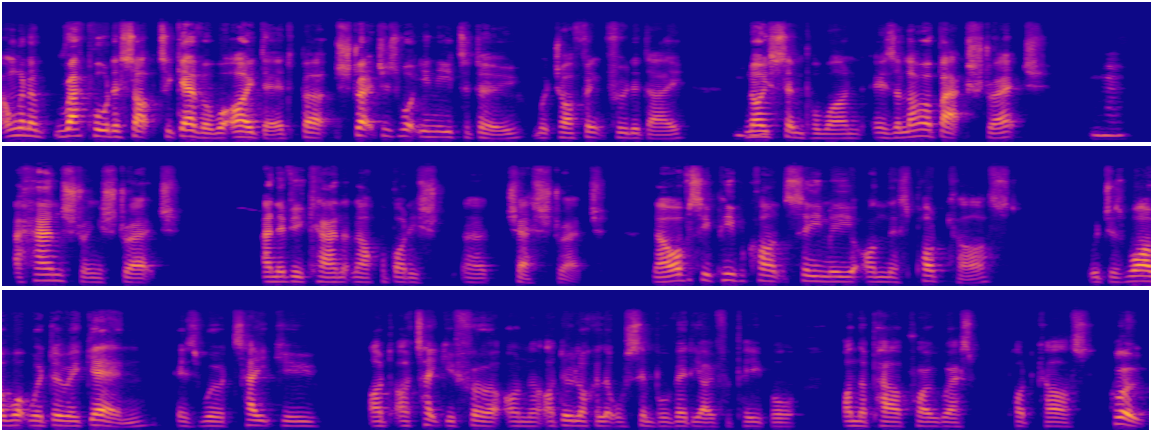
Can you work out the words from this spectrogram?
I'm going to wrap all this up together. What I did, but stretch is what you need to do, which I think through the day. Mhm. Nice simple one is a lower back stretch, Mhm. a hamstring stretch, and if you can, an upper body uh, chest stretch. Now, obviously, people can't see me on this podcast, which is why what we'll do again is we'll take you. I'll, I'll take you through it on. I'll do like a little simple video for people on the Power Progress podcast group,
